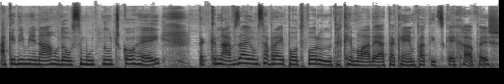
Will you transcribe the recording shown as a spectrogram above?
a keď im je náhodou smutnúčko, hej, tak navzájom sa vraj podporujú také mladé a také empatické, chápeš?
